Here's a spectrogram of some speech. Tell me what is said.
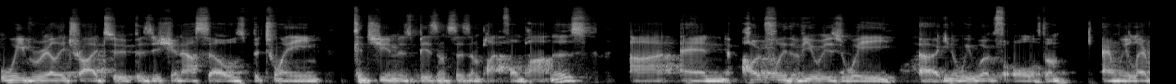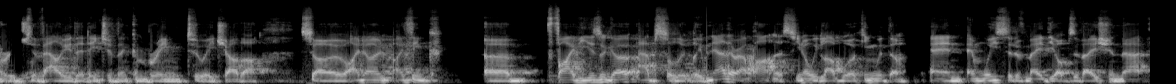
we've really tried to position ourselves between consumers, businesses, and platform partners, uh, and hopefully the view is we, uh, you know, we work for all of them and we leverage the value that each of them can bring to each other. So I don't. I think um, five years ago, absolutely. Now they're our partners. You know, we love working with them, and and we sort of made the observation that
